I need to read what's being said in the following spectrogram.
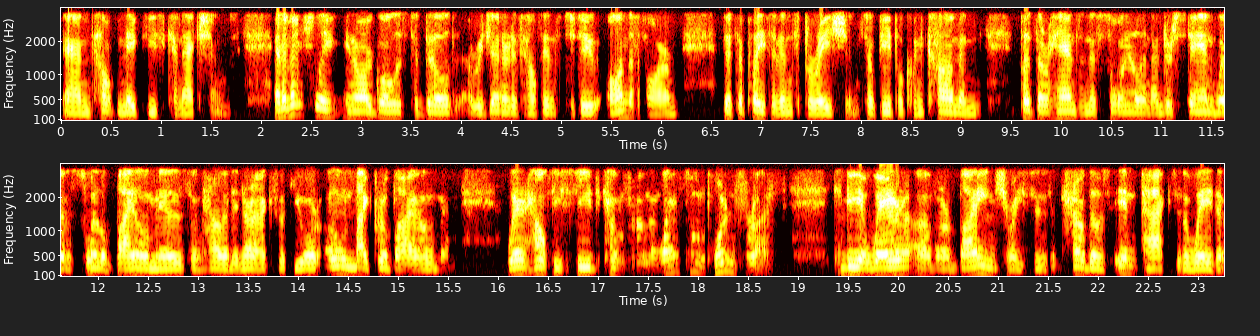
and help make these connections. And eventually, you know, our goal is to build a regenerative health institute on the farm that's a place of inspiration so people can come and put their hands in the soil and understand what a soil biome is and how it interacts with your own microbiome and where healthy seeds come from and why it's so important for us to be aware of our buying choices and how those impact the way that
